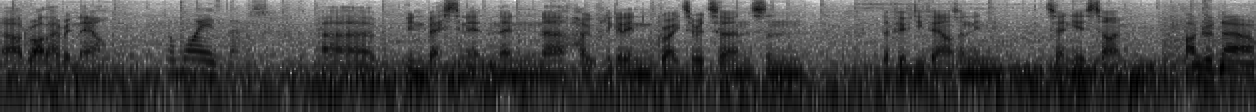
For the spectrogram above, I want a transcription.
Uh, I'd rather have it now. And why is that? Uh, invest in it and then uh, hopefully getting greater returns than the 50,000 in 10 years' time. 100 now.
